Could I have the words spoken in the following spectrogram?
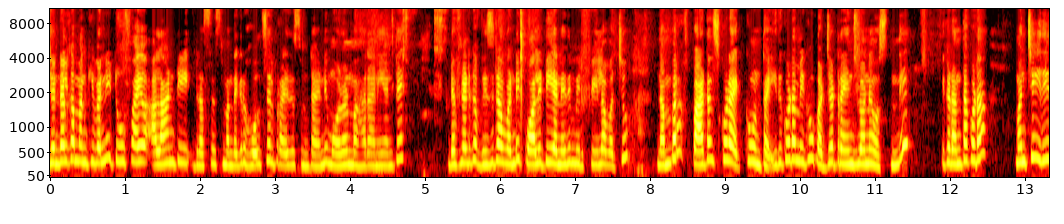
జనరల్గా మనకి ఇవన్నీ టూ ఫైవ్ అలాంటి డ్రెస్సెస్ మన దగ్గర హోల్సేల్ ప్రైజెస్ ఉంటాయండి. మోడర్న్ మహారాణి అంటే డెఫినెట్గా విజిట్ అవ్వండి. క్వాలిటీ అనేది మీరు ఫీల్ అవ్వచ్చు. నెంబర్ ఆఫ్ ప్యాటర్న్స్ కూడా ఎక్కువ ఉంటాయి. ఇది కూడా మీకు బడ్జెట్ రేంజ్లోనే వస్తుంది. ఇక్కడంతా కూడా మంచి ఇది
